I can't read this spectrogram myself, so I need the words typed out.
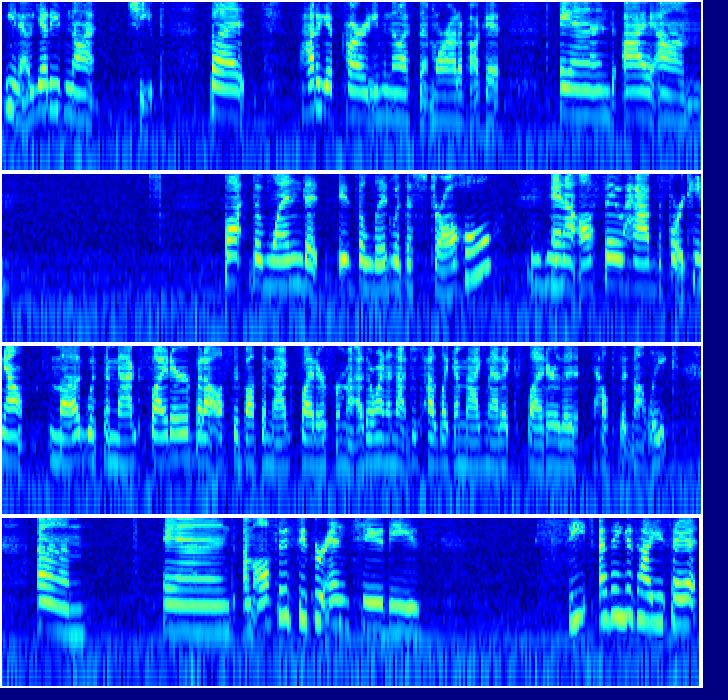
you know Yeti's not cheap, but I had a gift card even though I spent more out of pocket, and I um bought the one that is the lid with a straw hole. And I also have the 14 ounce mug with the mag slider, but I also bought the mag slider for my other one, and that just has like a magnetic slider that helps it not leak. Um, and I'm also super into these seat, I think is how you say it,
